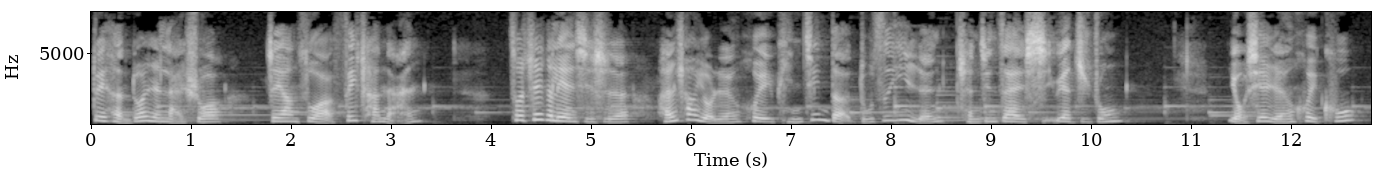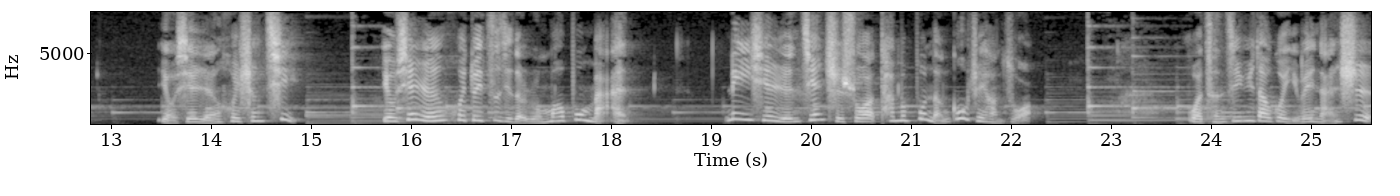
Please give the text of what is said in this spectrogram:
对很多人来说，这样做非常难。做这个练习时，很少有人会平静的独自一人沉浸在喜悦之中。有些人会哭，有些人会生气。有些人会对自己的容貌不满，另一些人坚持说他们不能够这样做。我曾经遇到过一位男士，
